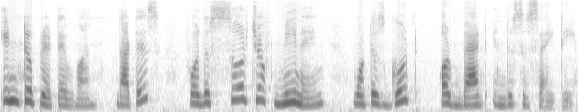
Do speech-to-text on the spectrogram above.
interpretive one that is for the search of meaning what is good or bad in the society.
